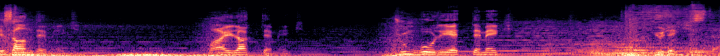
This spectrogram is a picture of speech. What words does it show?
Ezan demek, bayrak demek, cumhuriyet demek yürek ister.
